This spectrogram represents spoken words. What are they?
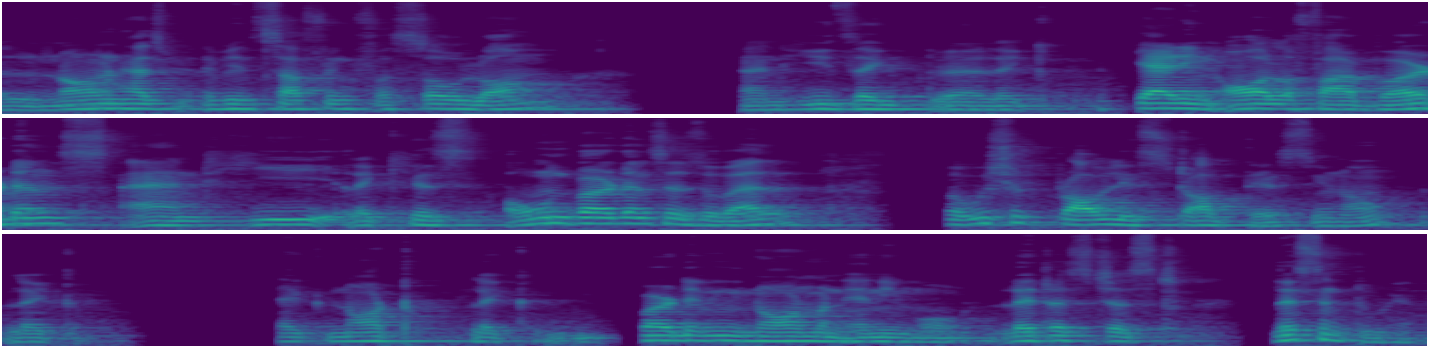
uh, norman has been suffering for so long and he's like uh, like carrying all of our burdens and he like his own burdens as well. So we should probably stop this you know like like not like burdening norman anymore. Let us just listen to him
